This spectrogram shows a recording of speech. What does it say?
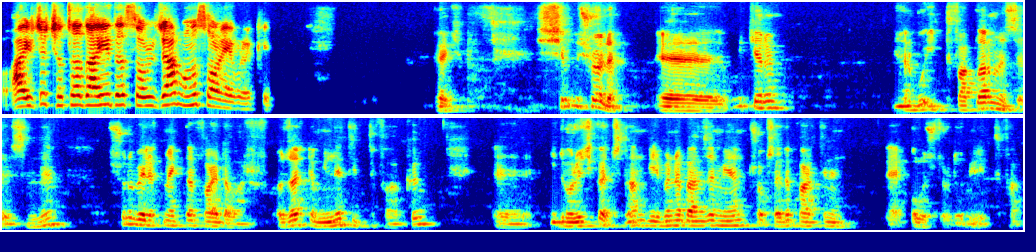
Ayrıca çatı adayı da soracağım. Onu sonraya bırakayım. Peki. Şimdi şöyle. E, bir kere yani bu ittifaklar meselesinde şunu belirtmekte fayda var. Özellikle Millet İttifakı e, ideolojik açıdan birbirine benzemeyen çok sayıda partinin e, oluşturduğu bir ittifak.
